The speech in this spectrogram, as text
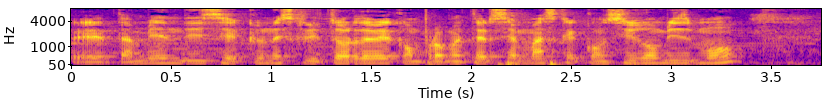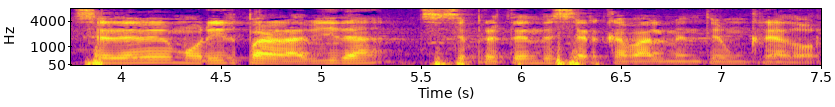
Eh, también dice que un escritor debe comprometerse más que consigo mismo, se debe morir para la vida si se pretende ser cabalmente un creador.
